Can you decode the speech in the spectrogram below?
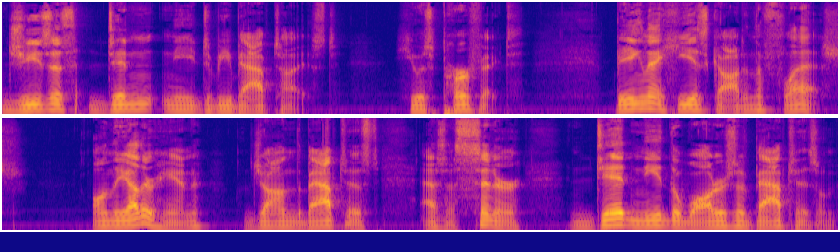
Jesus didn't need to be baptized. He was perfect, being that he is God in the flesh. On the other hand, John the Baptist, as a sinner, did need the waters of baptism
